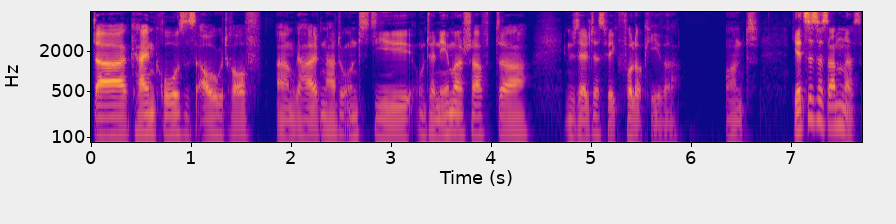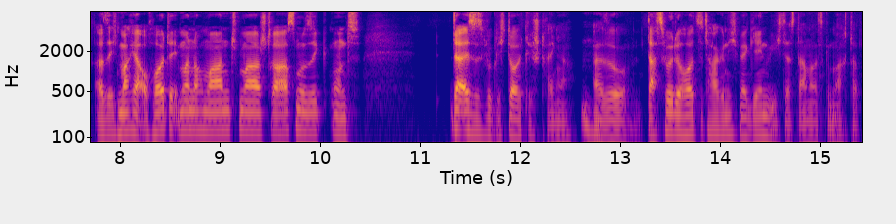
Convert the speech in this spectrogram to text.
da kein großes Auge drauf ähm, gehalten hatte und die Unternehmerschaft da im Seltersweg voll okay war. Und jetzt ist das anders. Also ich mache ja auch heute immer noch manchmal Straßenmusik und da ist es wirklich deutlich strenger. Also das würde heutzutage nicht mehr gehen, wie ich das damals gemacht habe.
